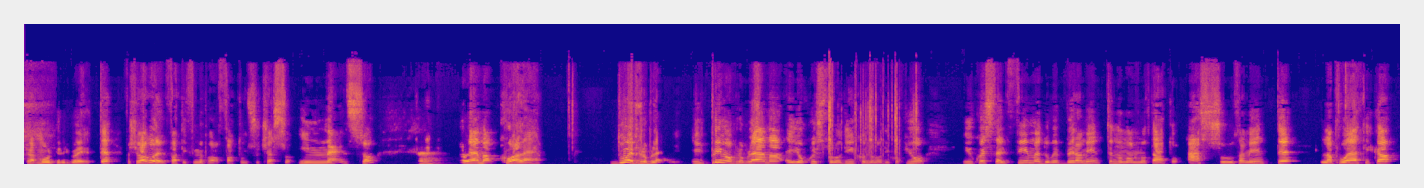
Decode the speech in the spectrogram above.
tra molte virgolette, faceva gola, infatti il film poi ha fatto un successo immenso. Eh. Il problema qual è? Due problemi. Il primo problema, e io questo lo dico, non lo dico più, io, questo è il film dove veramente non ho notato assolutamente la poetica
